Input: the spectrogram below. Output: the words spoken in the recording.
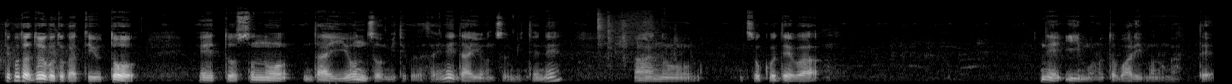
ってことはどういうことかっていうとえーと、その第4図を見てくださいね第4図を見てねあのそこでは、ね、いいものと悪いものがあって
